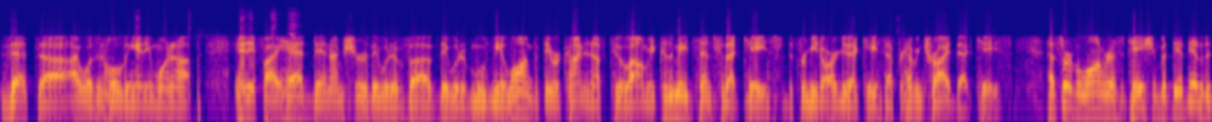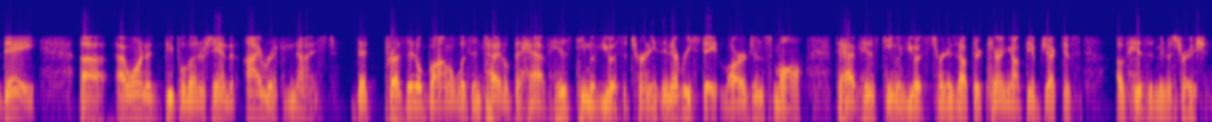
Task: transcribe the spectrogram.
that uh, I wasn't holding anyone up. And if I had been, I'm sure they would have uh, they would have moved me along. But they were kind enough to allow me because it made sense for that case for me to argue that case after having tried that case that's sort of a long recitation, but at the end of the day, uh, I wanted people to understand that I recognized that President Obama was entitled to have his team of U.S. attorneys in every state, large and small, to have his team of U.S. attorneys out there carrying out the objectives of his administration.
